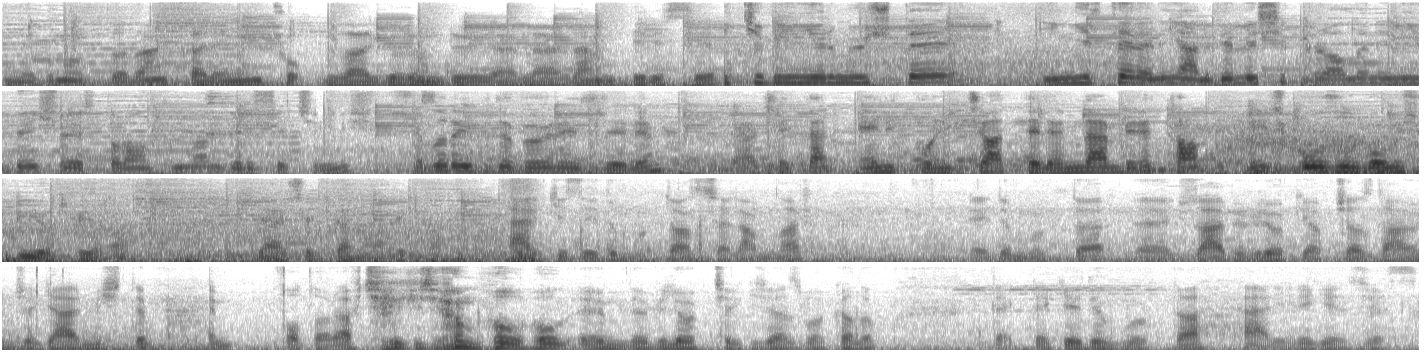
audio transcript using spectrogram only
Şimdi bu noktadan kalenin çok güzel göründüğü yerlerden birisi. 2023'te İngiltere'nin yani Birleşik Krallığın en iyi 5 restoranından biri seçilmiş. Manzarayı bir de böyle izleyelim. Gerçekten en ikonik caddelerinden biri tam hiç bozulmamış bir yapı ya. Gerçekten harika. Herkese Edinburgh'dan selamlar. Edinburgh'da e, güzel bir vlog yapacağız. Daha önce gelmiştim. Hem fotoğraf çekeceğim bol bol hem de vlog çekeceğiz bakalım. Tek tek Edinburgh'da her yeri gezeceğiz.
